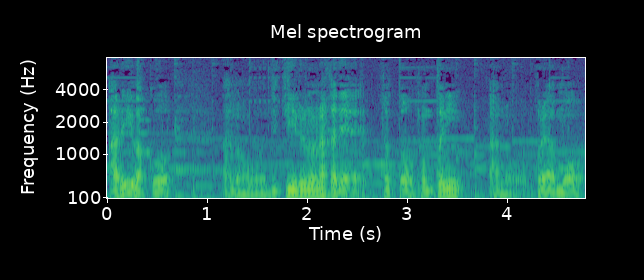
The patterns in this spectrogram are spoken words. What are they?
あるいはこうあのディティールの中でちょっと本当にあのこれはも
